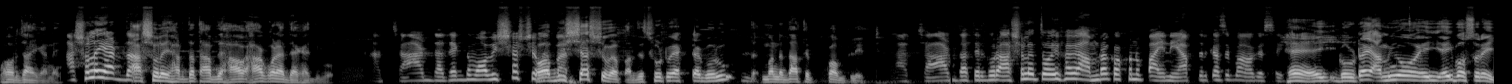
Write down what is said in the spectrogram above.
হওয়ার জায়গা নেই। আসলেই আট দাঁত? আসলে হাট দাঁত আপনি হা হা করে দেখাই দিব। আচ্ছা আট দাঁত একদম অবিশ্বাস্য অবিশ্বাস্য ব্যাপার যে ছোট একটা গরু মানে দাঁতে কমপ্লিট আচ্ছা আট দাঁতের গরু আসলে তো ওইভাবে আমরা কখনো পাইনি আপনার কাছে পাওয়া গেছে? হ্যাঁ এই গরুটাই আমিও এই এই বছরেই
